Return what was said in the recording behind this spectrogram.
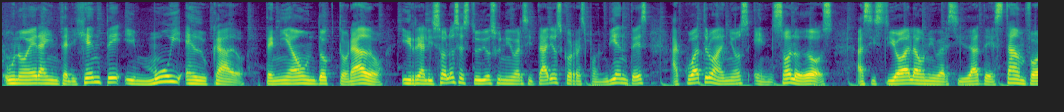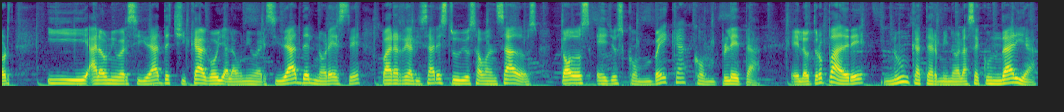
Uno era inteligente y muy educado, tenía un doctorado y realizó los estudios universitarios correspondientes a cuatro años en solo dos. Asistió a la Universidad de Stanford y a la Universidad de Chicago y a la Universidad del Noreste para realizar estudios avanzados, todos ellos con beca completa. El otro padre nunca terminó la secundaria.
